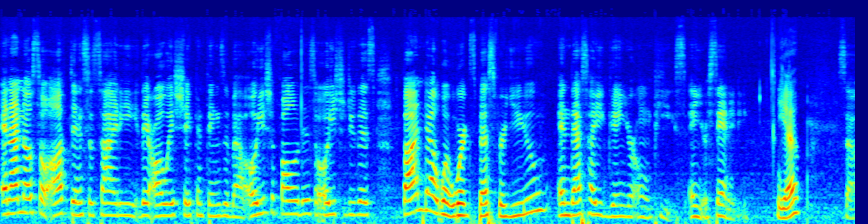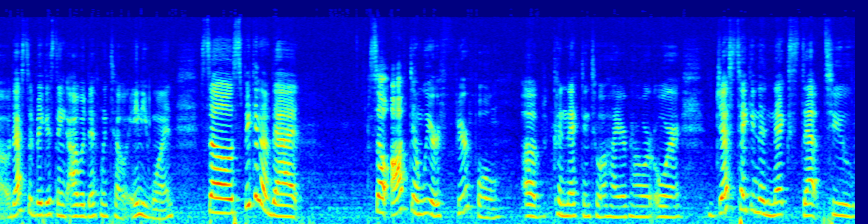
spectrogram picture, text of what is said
And I know so often society they're always shaping things about, oh, you should follow this, or oh, you should do this. Find out what works best for you, and that's how you gain your own peace and your sanity. Yep. So that's the biggest thing I would definitely tell anyone. So speaking of that, so often we are fearful of connecting to a higher power or just taking the next step to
